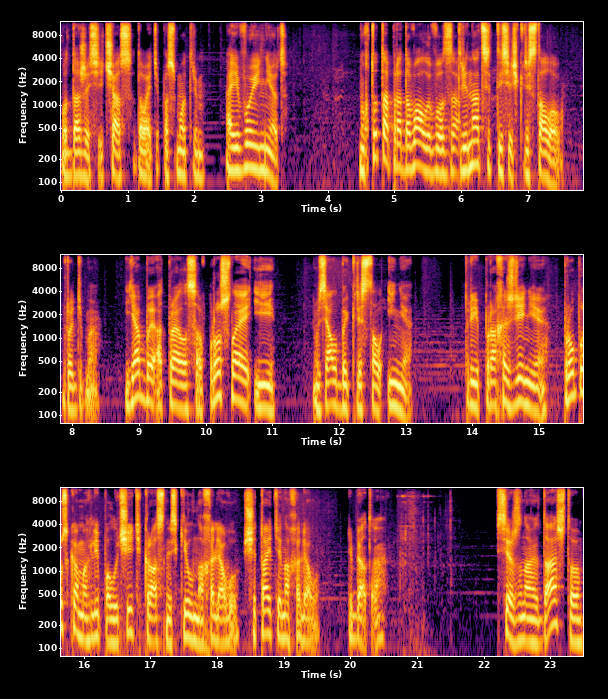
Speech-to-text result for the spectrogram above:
Вот даже сейчас, давайте посмотрим. А его и нет. Ну кто-то продавал его за 13 тысяч кристаллов, вроде бы. Я бы отправился в прошлое и взял бы кристалл Иния при прохождении пропуска могли получить красный скилл на халяву. Считайте на халяву. Ребята, все же знают, да, что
